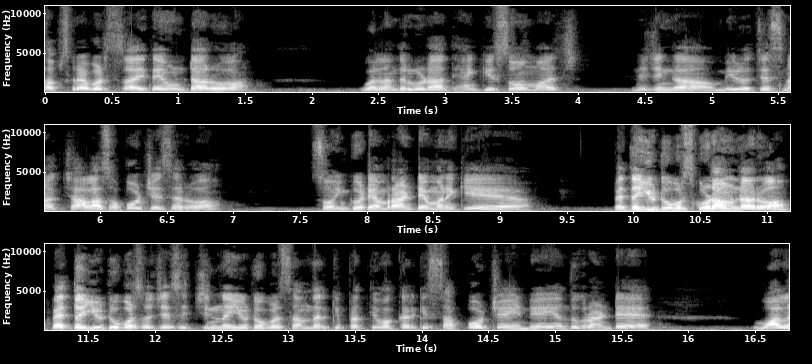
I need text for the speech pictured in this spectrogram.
సబ్స్క్రైబర్స్ అయితే ఉంటారు వాళ్ళందరూ కూడా థ్యాంక్ యూ సో మచ్. నిజంగా మీరు వచ్చేసి నాకు చాలా సపోర్ట్ చేశారు. సో ఇంకోటి ఏమరా అంటే మనకి పెద్ద యూట్యూబర్స్ కూడా ఉన్నారు పెద్ద యూట్యూబర్స్ వచ్చేసి చిన్న యూట్యూబర్స్ అందరికి ప్రతి ఒక్కరికి సపోర్ట్ చేయండి. ఎందుకు అంటే వాళ్ళ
